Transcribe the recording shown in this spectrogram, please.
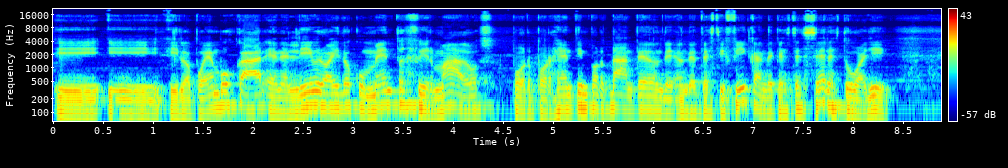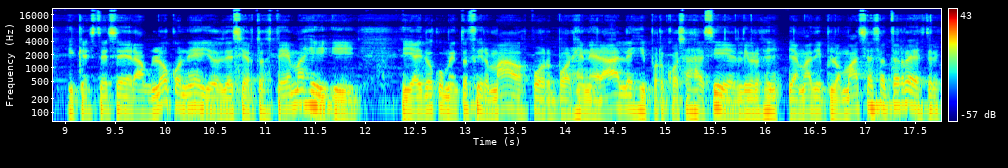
y, y- y lo pueden buscar. En el libro hay documentos firmados por, por gente importante donde, donde testifican de que este ser estuvo allí y que este ser habló con ellos de ciertos temas y, y- y hay documentos firmados por, por generales y por cosas así. El libro se llama Diplomacia extraterrestre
